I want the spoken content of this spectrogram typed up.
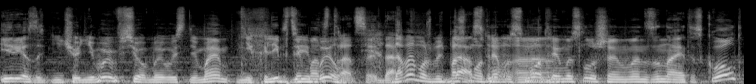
и резать ничего не будем, все, мы его снимаем Не клип с демонстрацией. Да. Давай, может быть, Да, посмотрим. смо- э, смотрим и слушаем When the Night is Cold.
